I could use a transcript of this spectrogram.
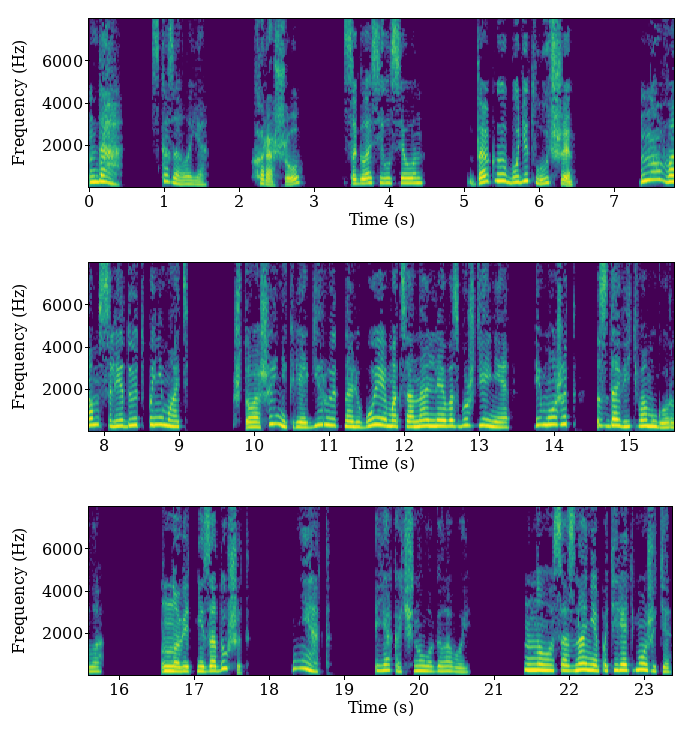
Да, сказала я. Хорошо, — согласился он. «Так будет лучше». «Но вам следует понимать, что ошейник реагирует на любое эмоциональное возбуждение и может сдавить вам горло». «Но ведь не задушит?» «Нет», — я качнула головой. «Но сознание потерять можете,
